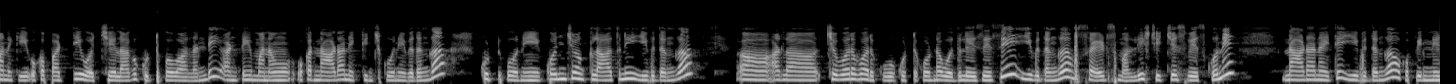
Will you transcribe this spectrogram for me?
మనకి ఒక పట్టీ వచ్చేలాగా కుట్టుకోవాలండి. అంటే మనం ఒక నాడాన్ని ఎక్కించుకునే విధంగా కుట్టుకొని కొంచెం క్లాత్ని ఈ విధంగా అలా చివరి వరకు కుట్టకుండా వదిలేసేసి ఈ విధంగా సైడ్స్ మళ్ళీ స్టిచ్చెస్ వేసుకొని నాడానైతే ఈ విధంగా ఒక పిన్ని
